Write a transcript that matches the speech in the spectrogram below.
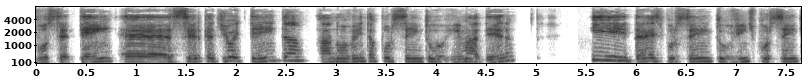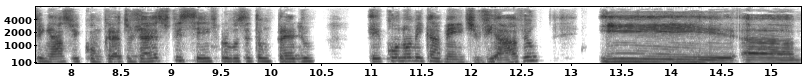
você tem é, cerca de 80% a 90% em madeira e 10%, 20% em aço e concreto já é suficiente para você ter um prédio economicamente viável e, uh,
